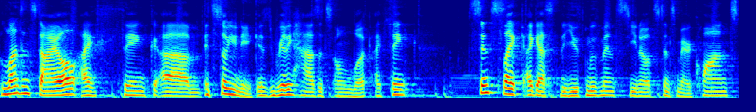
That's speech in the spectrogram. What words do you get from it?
London style, I think um, it's so unique. It really has its own look. I think since like, I guess the youth movements, you know, since Mary Quant,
